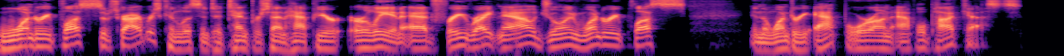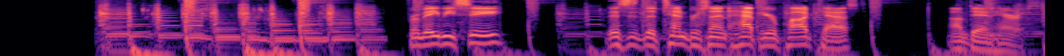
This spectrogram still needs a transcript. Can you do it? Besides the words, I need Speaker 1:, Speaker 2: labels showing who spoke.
Speaker 1: Wondery Plus subscribers can listen to 10% Happier early and ad free right now. Join Wondery Plus in the Wondery app or on Apple Podcasts. From ABC, this is the 10% Happier podcast. I'm Dan Harris.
